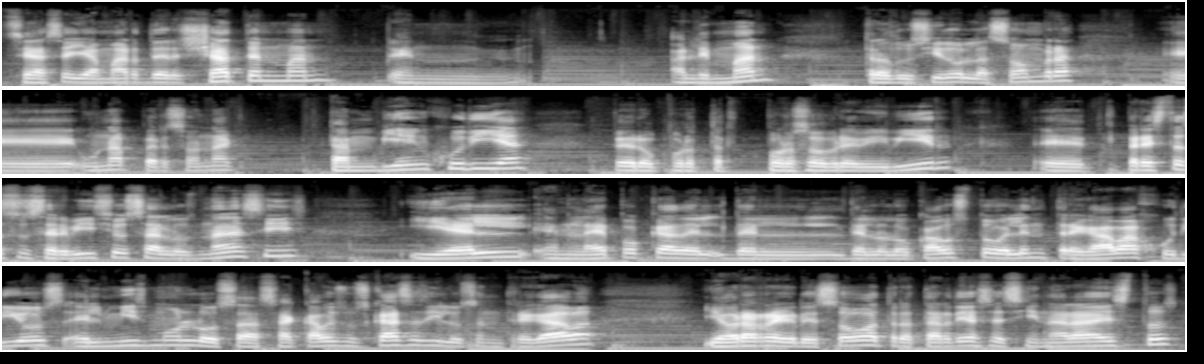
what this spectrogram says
se hace llamar Der Schattenmann en alemán, traducido la sombra, eh, una persona también judía, pero por, por sobrevivir eh, presta sus servicios a los nazis Y él, en la época del, del, holocausto, él entregaba a judíos, él mismo los sacaba de sus casas y los entregaba. Y ahora regresó a tratar de asesinar a estos,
